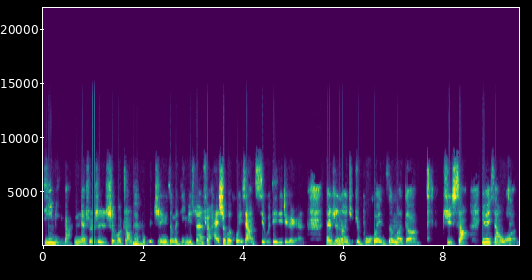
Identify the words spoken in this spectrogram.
低迷吧。应该说是生活状态不会至于这么低迷。虽然说还是会回想起我弟弟这个人，但是呢，就是不会这么的沮丧。因为像我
